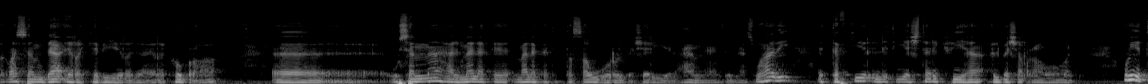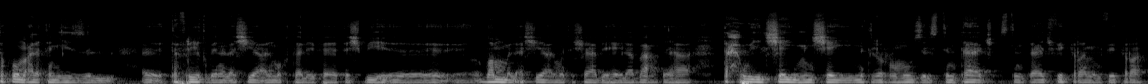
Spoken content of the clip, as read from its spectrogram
رسم دائرة كبيرة دائرة كبرى آه، وسماها الملكة ملكة التصور البشرية العامة عند الناس. وهذه التفكير التي يشترك فيها البشر عموما. وهي تقوم على تمييز ال- التفريق بين الأشياء المختلفة تشبيه آه، ضم الأشياء المتشابهة إلى بعضها تحويل شيء من شيء مثل الرموز الاستنتاج استنتاج فكرة من فكرة.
